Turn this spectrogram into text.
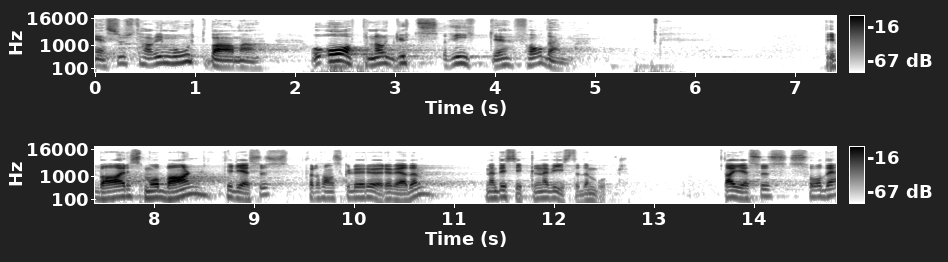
Jesus tar imot barna og åpner Guds rike for dem. De bar små barn til Jesus for at han skulle røre ved dem, men disiplene viste dem bort. Da Jesus så det,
